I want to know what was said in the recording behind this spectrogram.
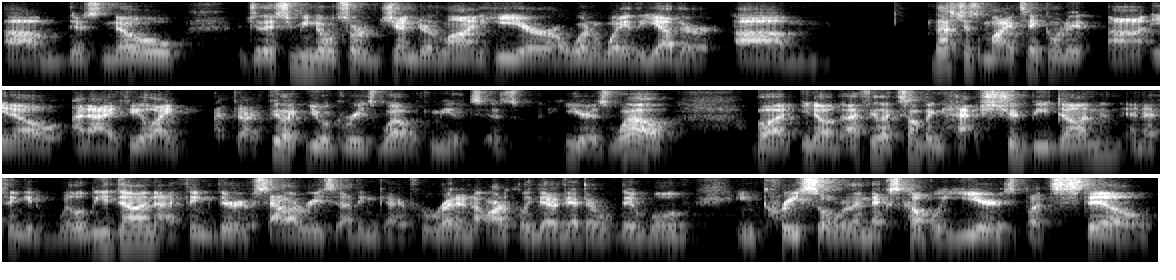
um, there's no there should be no sort of gender line here or one way or the other. Um, that's just my take on it. Uh, you know, and I feel like I feel like you agree as well with me as, as here as well. But you know, I feel like something ha- should be done, and I think it will be done. I think their salaries. I think I've read an article there that they will increase over the next couple of years. But still,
